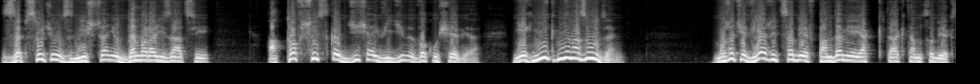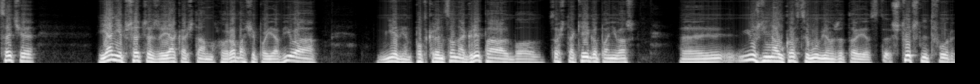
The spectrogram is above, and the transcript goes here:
zepsuciu, zniszczeniu, demoralizacji, a to wszystko dzisiaj widzimy wokół siebie. Niech nikt nie ma złudzeń. Możecie wierzyć sobie w pandemię, jak tak tam sobie chcecie. Ja nie przeczę, że jakaś tam choroba się pojawiła, nie wiem, podkręcona grypa albo coś takiego, ponieważ e, już i naukowcy mówią, że to jest sztuczny twór,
